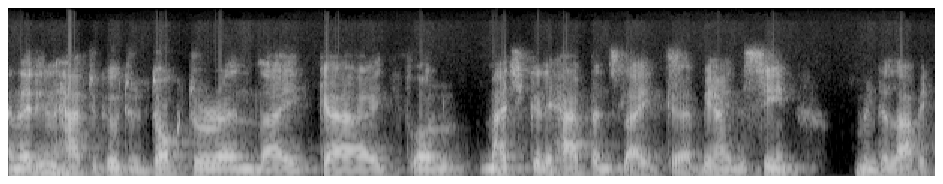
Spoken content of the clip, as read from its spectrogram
And I didn't have to go to the doctor, and like uh, it all magically happens like uh, behind the scene in the lobby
